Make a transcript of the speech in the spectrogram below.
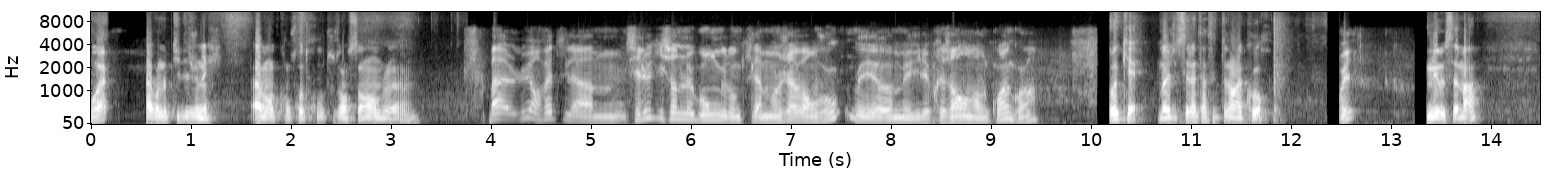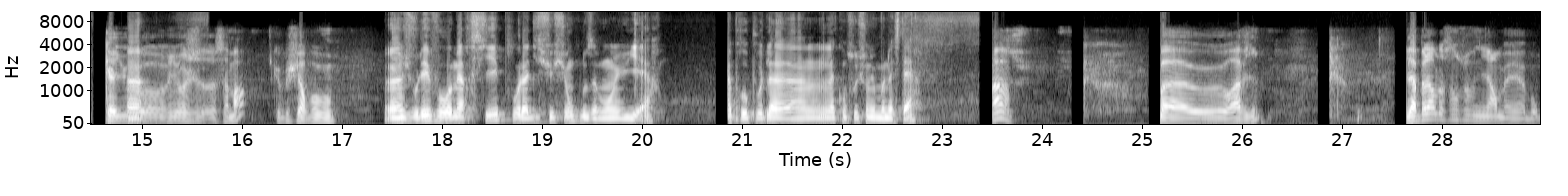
Ouais. Avant le petit déjeuner. Avant qu'on se retrouve tous ensemble. Bah lui en fait il a, c'est lui qui sonne le gong donc il a mangé avant vous mais euh, mais il est présent dans le coin quoi. Ok, bah j'essaie d'intercepter dans la cour. Oui. Tsuneo Sama. Caillou Ah. euh, Ryo Sama, que puis-je faire pour vous Euh, je voulais vous remercier pour la discussion que nous avons eue hier à propos de la, la construction du monastère. Ah. Bah euh, ravi. Il a pas l'air de s'en souvenir mais euh, bon.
